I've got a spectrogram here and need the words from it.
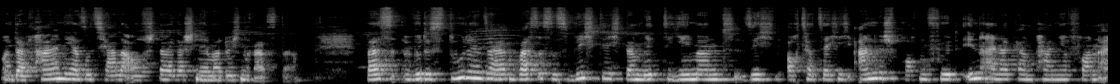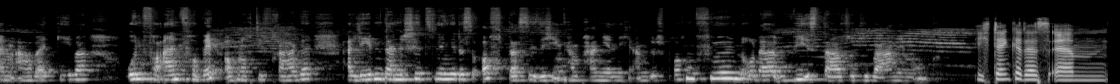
Und da fallen ja soziale Aufsteiger schnell mal durch ein Raster. Was würdest du denn sagen, was ist es wichtig, damit jemand sich auch tatsächlich angesprochen fühlt in einer Kampagne von einem Arbeitgeber? Und vor allem vorweg auch noch die Frage, erleben deine Schützlinge das oft, dass sie sich in Kampagnen nicht angesprochen fühlen oder wie ist da so die Wahrnehmung? Ich denke, dass ähm,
